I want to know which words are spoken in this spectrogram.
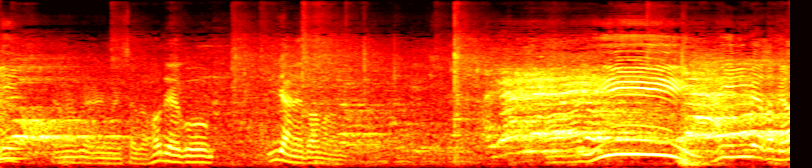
မြင့်ဟုတ်တယ်ကိုကြီးတာနဲ့သွားမှာအာကြီးမြင့်ကြီးပဲခင်ဗျာ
